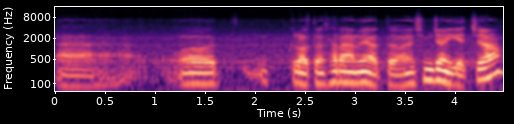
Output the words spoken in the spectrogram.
아, 어, 그런 어떤 사람의 어떤 심정이겠죠.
